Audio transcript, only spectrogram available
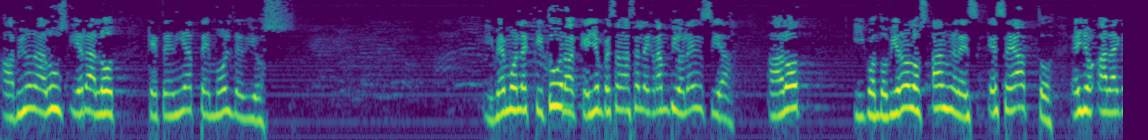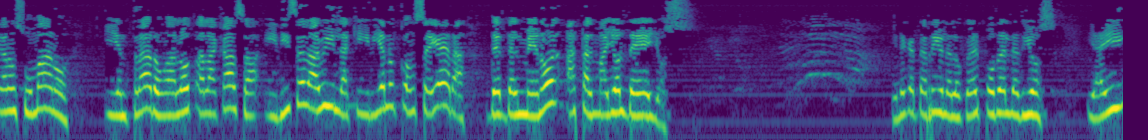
había una luz y era Lot, que tenía temor de Dios. Y vemos en la escritura que ellos empezaron a hacerle gran violencia a Lot, y cuando vieron los ángeles ese acto, ellos alargaron su mano y entraron a Lot a la casa, y dice la Biblia que hirieron con ceguera desde el menor hasta el mayor de ellos. Mire qué terrible lo que es el poder de Dios. Y ahí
